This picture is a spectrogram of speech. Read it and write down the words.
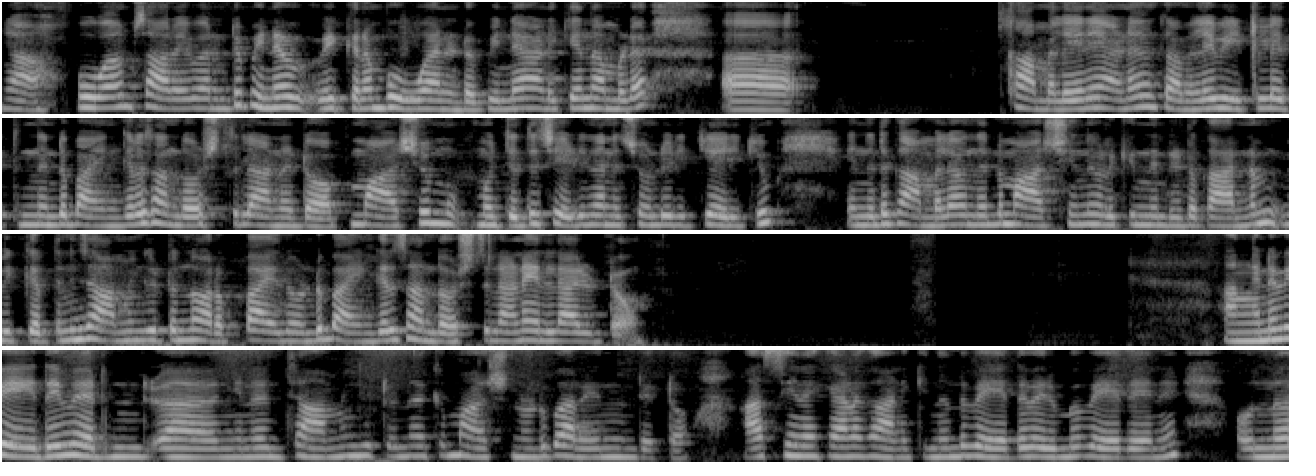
ഞാൻ പോവാം സാറേ പറഞ്ഞിട്ട് പിന്നെ വിക്രം പോവാനുണ്ടോ. പിന്നെ കാണിക്കാൻ നമ്മുടെ കമലേനെയാണ് കമല വീട്ടിലെത്തുന്നുണ്ട്. ഭയങ്കര സന്തോഷത്തിലാണ് കേട്ടോ അപ്പം മാഷ് മുറ്റത്ത് ചെടി നനച്ചുകൊണ്ടിരിക്കുകയായിരിക്കും എന്നിട്ട് കമല വന്നിട്ട് മാഷിന്ന് വിളിക്കുന്നുണ്ട് കേട്ടോ കാരണം വിക്രത്തിന് ജാമ്യം കിട്ടുന്ന ഉറപ്പായതുകൊണ്ട് ഭയങ്കര സന്തോഷത്തിലാണ് എല്ലാവരും കേട്ടോ അങ്ങനെ വേദയും വരുന്ന ഇങ്ങനെ ജാമ്യം കിട്ടുന്നതൊക്കെ മാഷിനോട് പറയുന്നുണ്ട് കേട്ടോ ആ സീനൊക്കെയാണ് കാണിക്കുന്നത്. വേദ വരുമ്പോൾ വേദേനെ ഒന്ന്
